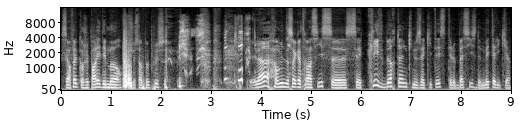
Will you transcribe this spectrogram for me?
c'est en fait quand je vais parler des morts, parce que c'est un peu plus... Et là, en 1986, euh, c'est Cliff Burton qui nous a quittés, c'était le bassiste de Metallica.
